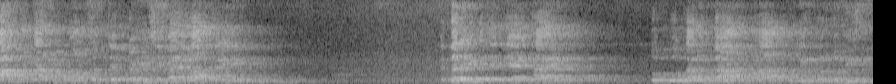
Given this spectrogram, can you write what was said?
આ પ્રકારનો કોન્સેપ્ટ જે પ્રવીણસિંહભાઈએ વાત કરી દરેક જગ્યાએ થાય, તો પોતાનું ગામ પણ આત્મનિર્ભર બની શકે.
